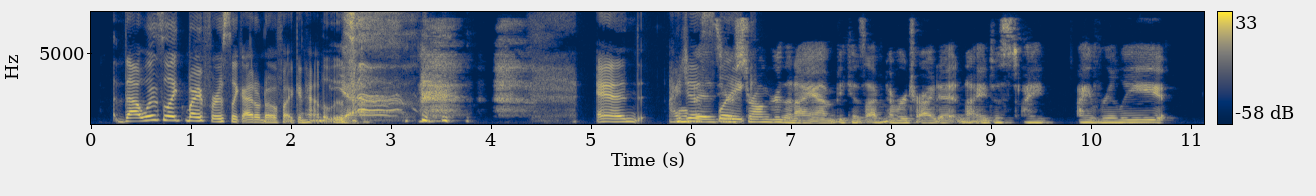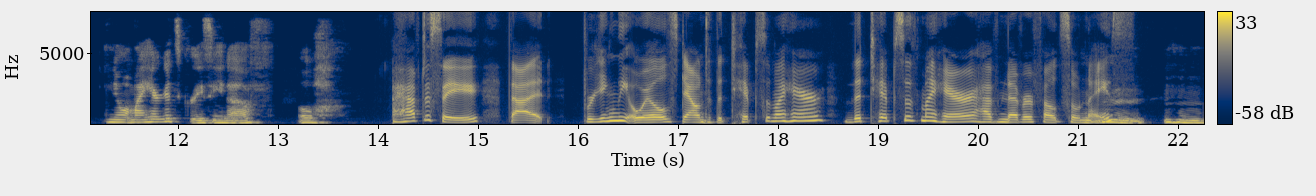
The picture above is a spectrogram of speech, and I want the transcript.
that was like my first, like, I don't know if I can handle this. Yeah. and I well, just Biz, like, you're stronger than I am because I've never tried it, and I just I I really, you know what, my hair gets greasy enough. Oh, I have to say that bringing the oils down to the tips of my hair, the tips of my hair have never felt so nice hmm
